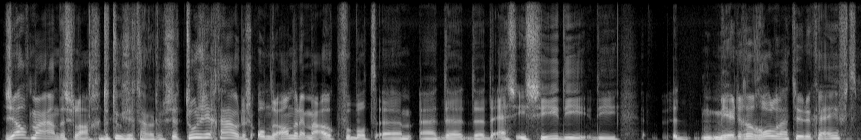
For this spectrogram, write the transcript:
zelf maar aan de slag. De toezichthouders. De toezichthouders, onder andere, maar ook bijvoorbeeld um, uh, de, de, de SEC, die, die meerdere rollen natuurlijk heeft.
